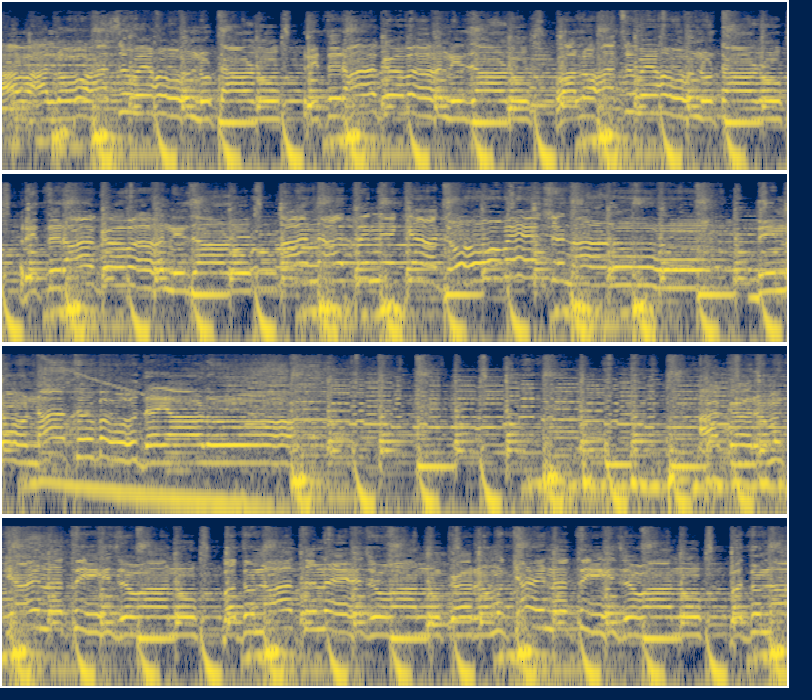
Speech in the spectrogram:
આવાલો હાસવે હું નુટાણું, રીત રાઘવની જાણું. વાલો હાસવે હું નુટાણું, રીત જાણું. ક્યાં જોવે છે દીનો નાથ બહુ દયાળુ. આ કર્મ ક્યાંય નથી જવાનું, બધું નાથ ને જોવાનું. કર્મ નથી જવાનું. બધું ને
